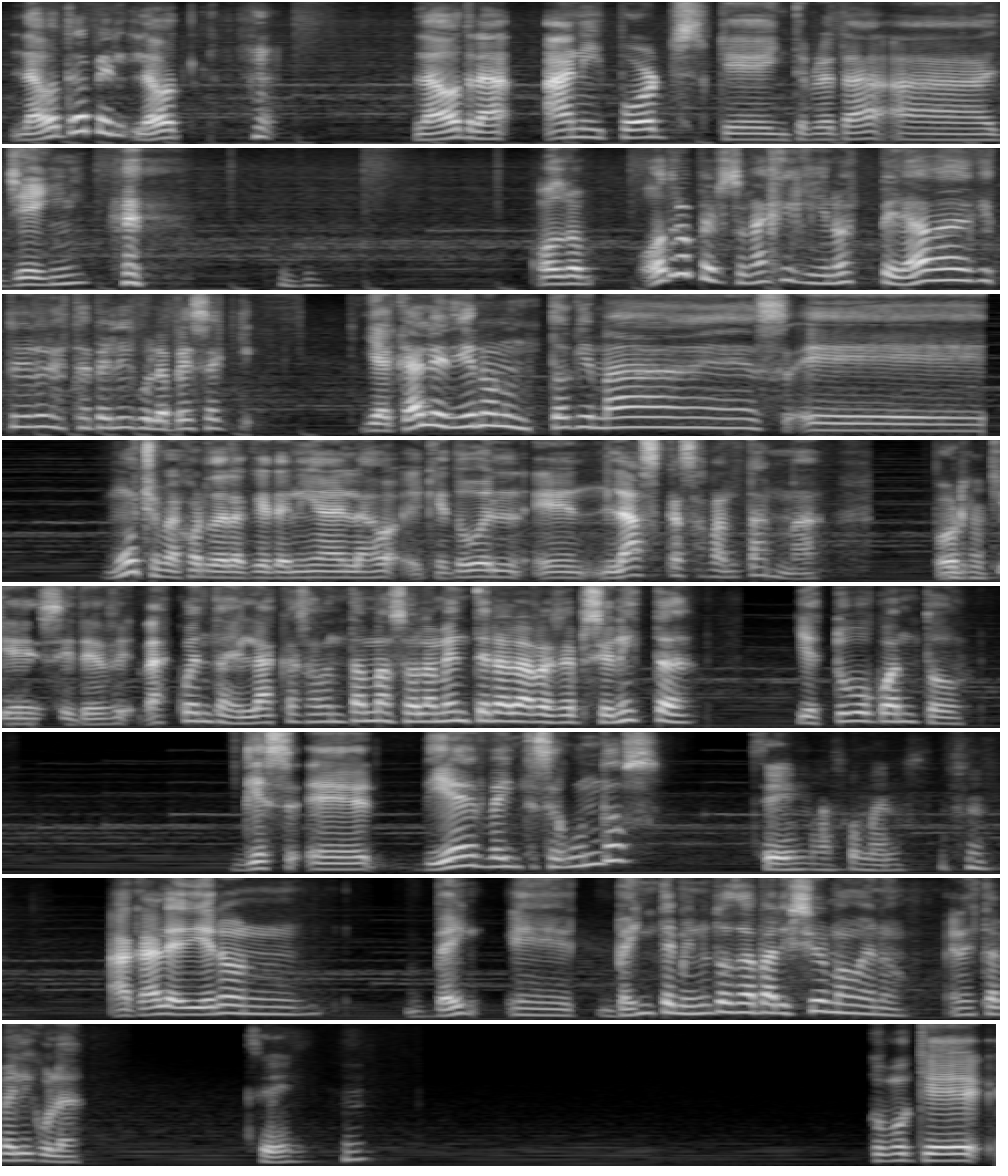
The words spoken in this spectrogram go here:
La otra, la, La otra, Annie Ports, que interpreta a Jane. otro, otro personaje que no esperaba que estuviera en esta película, pese a que. Y acá le dieron un toque más. Eh, mucho mejor de la que tenía en la, que tuvo en, en Las Cazafantasmas. Porque si te das cuenta, en Las Cazafantasmas solamente era la recepcionista. ¿Y estuvo cuánto? ¿10, eh, 10 20 segundos? Sí, más o menos. Acá le dieron 20, eh, 20 minutos de aparición más o menos en esta película. Sí. Como que.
